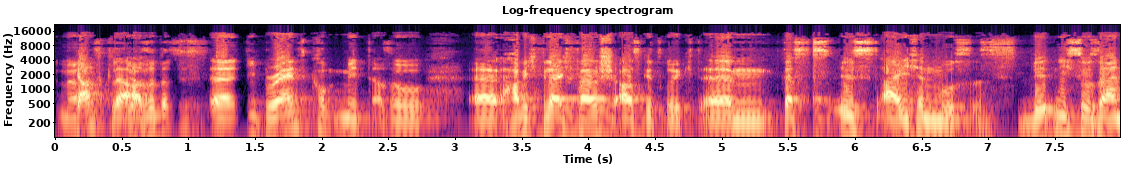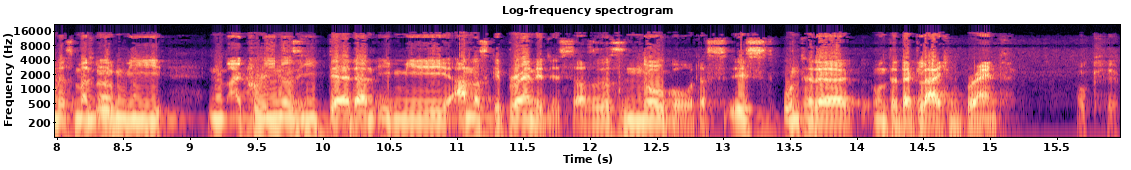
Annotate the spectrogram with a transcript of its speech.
Ne? Ganz klar, ja. also das ist äh, die Brand kommt mit. Also äh, habe ich vielleicht falsch ausgedrückt. Ähm, das ist eigentlich ein Muss. Es wird nicht so sein, dass man irgendwie einen Microlino sieht, der dann irgendwie anders gebrandet ist. Also das ist ein No-Go. Das ist unter der unter der gleichen Brand. Okay.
